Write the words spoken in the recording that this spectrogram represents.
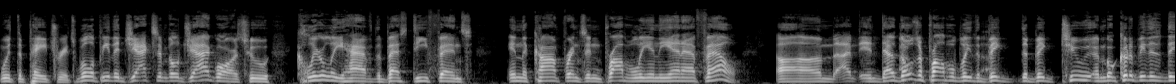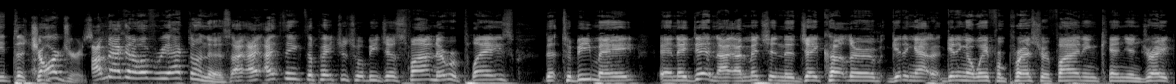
with the Patriots? Will it be the Jacksonville Jaguars who clearly have the best defense in the conference and probably in the NFL? Um, I, those are probably the big, the big two. And could it be the, the, the Chargers? I'm not going to overreact on this. I, I, I think the Patriots will be just fine. There were plays that to be made, and they didn't. I, I mentioned the Jay Cutler getting out, getting away from pressure, finding Kenyon Drake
